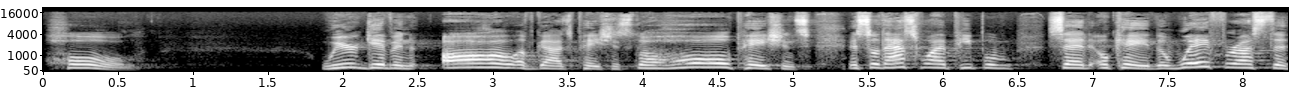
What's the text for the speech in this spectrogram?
whole, we're given all of God's patience, the whole patience. And so that's why people said, okay, the way for us to,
